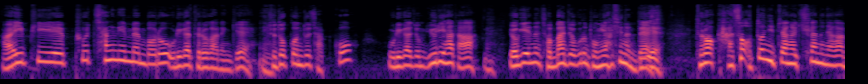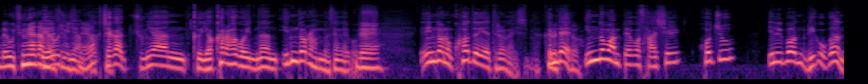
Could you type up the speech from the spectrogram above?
IPF 창립 멤버로 우리가 들어가는 게 네. 주도권도 잡고 우리가 좀 유리하다. 네. 여기에는 전반적으로 동의하시는데 예. 들어가서 어떤 입장을 취하느냐가 매우 중요하다는 매우 말씀이시네요. 중요합니다. 제가 중요한 그 역할을 하고 있는 인도를 한번 생각해 봅시다. 네. 인도는 쿼드에 들어가 있습니다. 근데 그렇죠. 인도만 빼고 사실 호주, 일본, 미국은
